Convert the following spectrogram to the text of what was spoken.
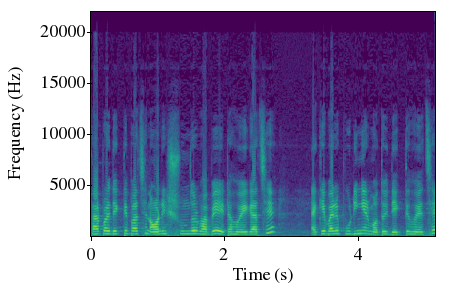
তারপরে দেখতে পাচ্ছেন অনেক সুন্দরভাবে এটা হয়ে গেছে। একেবারে পুডিংয়ের মতোই দেখতে হয়েছে।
